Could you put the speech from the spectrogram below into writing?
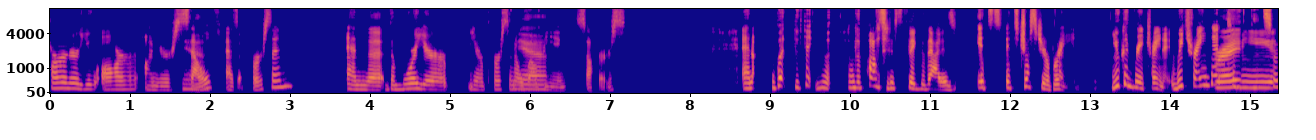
harder you are on Yeah. yourself as a person, and the the more your your personal Yeah. well-being suffers. And but the thing, the, positive thing to that is it's it's just your brain. You can retrain it. We trained it to Right? That's be so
